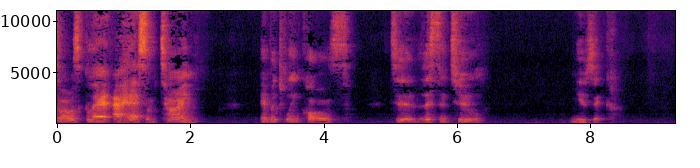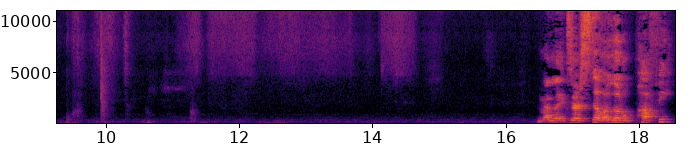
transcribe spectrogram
So I was glad I had some time in between calls to listen to music. My legs are still a little puffy.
